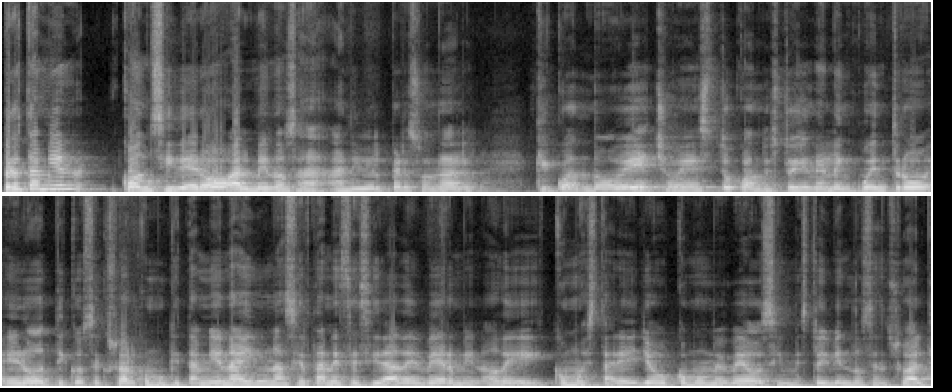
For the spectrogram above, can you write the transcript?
pero también considero, al menos a, a nivel personal, que cuando he hecho esto, cuando estoy en el encuentro erótico, sexual, como que también hay una cierta necesidad de verme, ¿no? De cómo estaré yo, cómo me veo, si me estoy viendo sensual.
